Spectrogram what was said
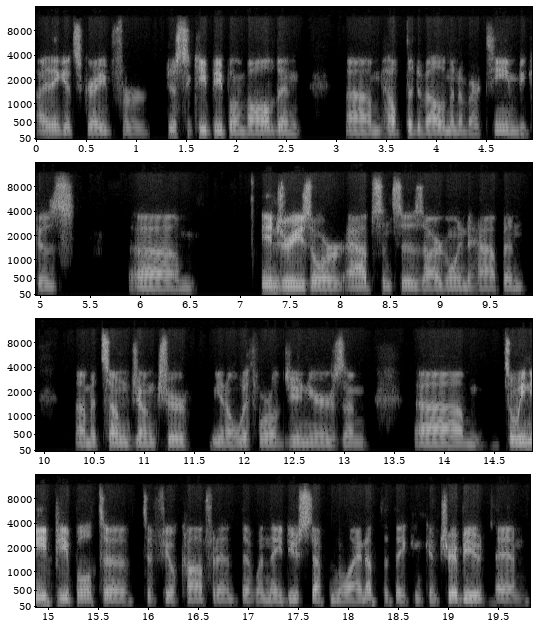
I think it's great for just to keep people involved and um, help the development of our team because um, injuries or absences are going to happen um, at some juncture, you know, with World Juniors and Um, so we need people to to feel confident that when they do step in the lineup, that they can contribute and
